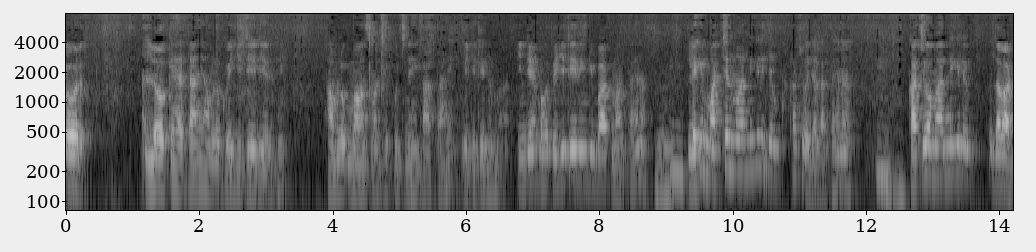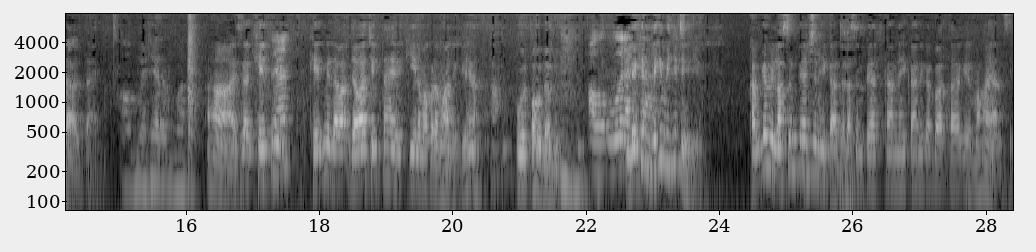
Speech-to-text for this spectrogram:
और लोग कहता है हम लोग वेजिटेरियन हैं हम लोग मांस मछली कुछ नहीं खाता है वेजिटेरियन इंडिया में बहुत वेजिटेरियन की बात मानता है ना? लेकिन मच्छर मारने के लिए जब कछुआ जलाता है ना कछुआ मारने के लिए दवा डालता है। तो हाँ इसका खेत में खेत में दवा दवा चिपता है कीड़ा मकोड़ा मारने के लिए ना? फूल पौधा में। लेकिन लेकिन वेजिटेरियन कभी कभी लहसुन प्याज में नहीं खाता। लहसुन प्याज का नहीं खाने का बात आ गया महायान से।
